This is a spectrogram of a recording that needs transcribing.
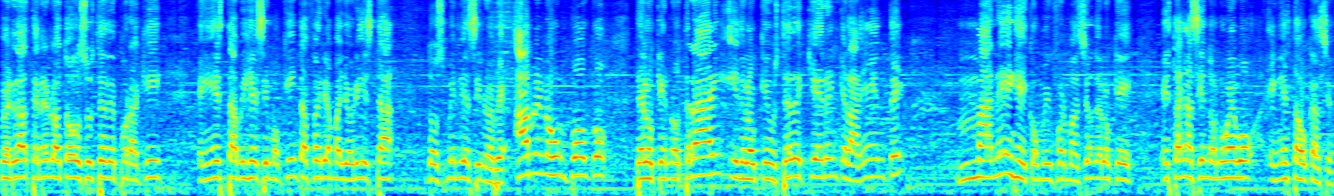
verdad tenerlo a todos ustedes por aquí en esta vigésimo quinta Feria Mayorista 2019. Háblenos un poco de lo que nos traen y de lo que ustedes quieren que la gente maneje como información de lo que están haciendo nuevo en esta ocasión.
